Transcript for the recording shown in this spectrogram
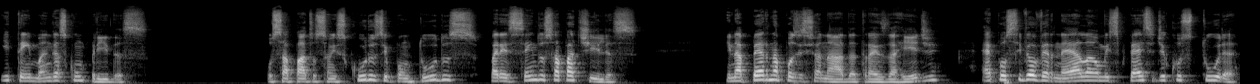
e tem mangas compridas. Os sapatos são escuros e pontudos, parecendo sapatilhas, e na perna posicionada atrás da rede é possível ver nela uma espécie de costura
